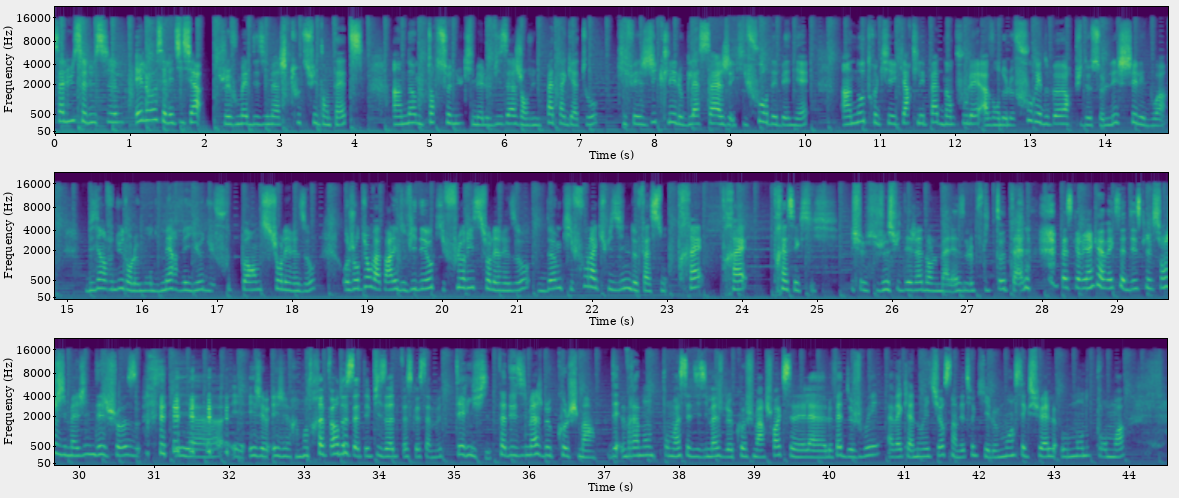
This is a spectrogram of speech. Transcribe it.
Salut, c'est Lucille. Hello, c'est Laetitia. Je vais vous mettre des images tout de suite en tête. Un homme torse nu qui met le visage dans une pâte à gâteau, qui fait gicler le glaçage et qui fourre des beignets. Un autre qui écarte les pattes d'un poulet avant de le fourrer de beurre puis de se lécher les doigts. Bienvenue dans le monde merveilleux du food porn sur les réseaux. Aujourd'hui, on va parler de vidéos qui fleurissent sur les réseaux, d'hommes qui font la cuisine de façon très, très, très sexy. Je, je suis déjà dans le malaise le plus total. Parce que rien qu'avec cette description, j'imagine des choses. Et, euh, et- et j'ai vraiment très peur de cet épisode parce que ça me terrifie. T'as des images de cauchemar. Des- vraiment, pour moi, c'est des images de cauchemar. Je crois que c'est le fait de jouer avec la nourriture, c'est un des trucs qui est le moins sexuel au monde pour moi.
